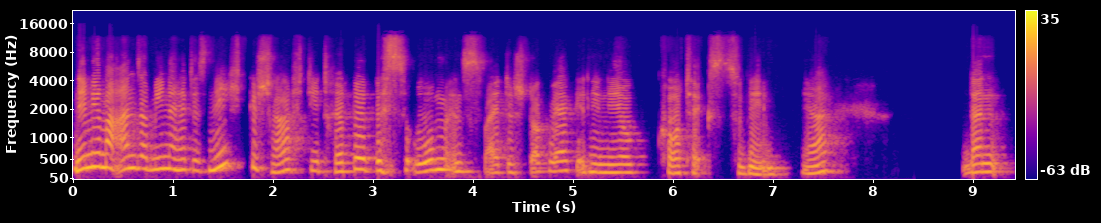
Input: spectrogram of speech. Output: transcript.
Nehmen wir mal an, Sabine hätte es nicht geschafft, die Treppe bis oben ins zweite Stockwerk in den Neokortex zu nehmen. Ja? Dann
